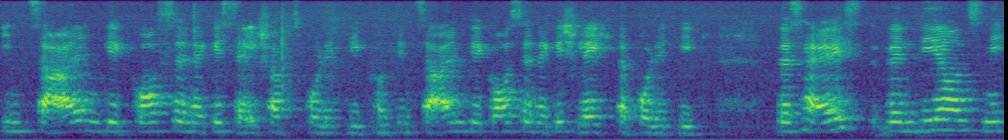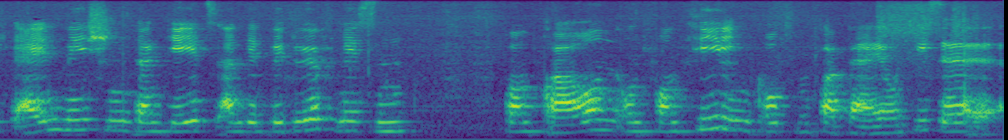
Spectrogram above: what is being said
in Zahlen gegossene Gesellschaftspolitik und in Zahlen gegossene Geschlechterpolitik. Das heißt, wenn wir uns nicht einmischen, dann geht es an den Bedürfnissen von Frauen und von vielen Gruppen vorbei. Und diese äh,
